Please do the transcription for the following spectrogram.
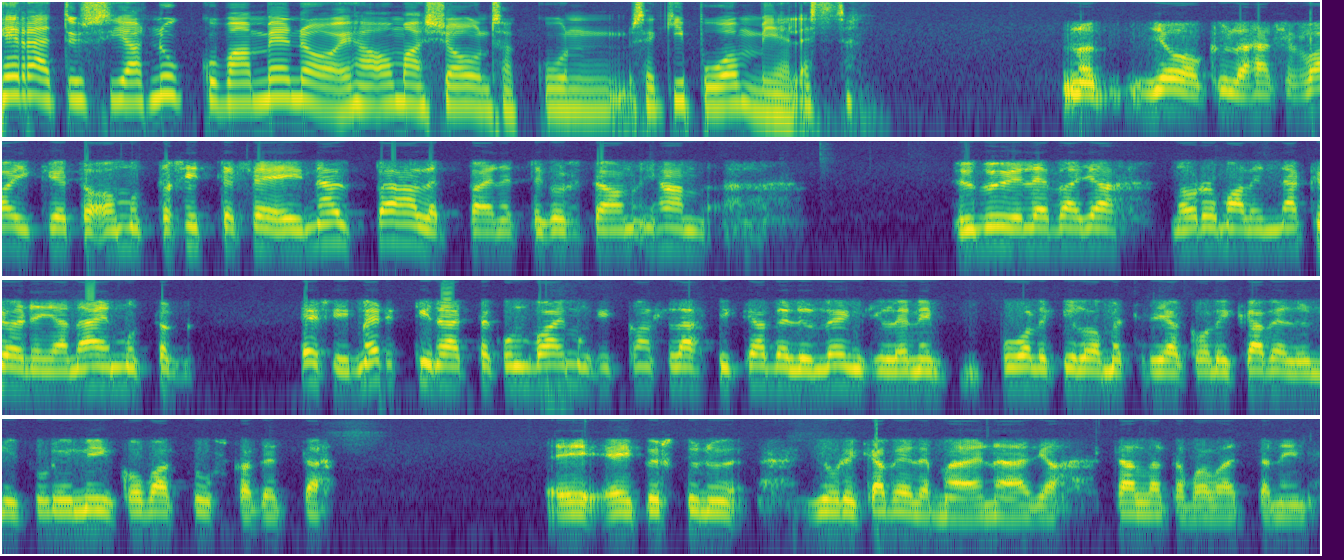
herätys ja nukkumaan meno on ihan oma shownsa, kun se kipu on mielessä. No joo, kyllähän se vaikeaa on, mutta sitten se ei näy päälle päin, että kun sitä on ihan hymyilevä ja normaalin näköinen ja näin, mutta esimerkkinä, että kun vaimonkin kanssa lähti kävelylenkille, niin puoli kilometriä kun oli kävely, niin tuli niin kovat tuskat, että ei, ei pystynyt juuri kävelemään enää ja tällä tavalla, että niin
